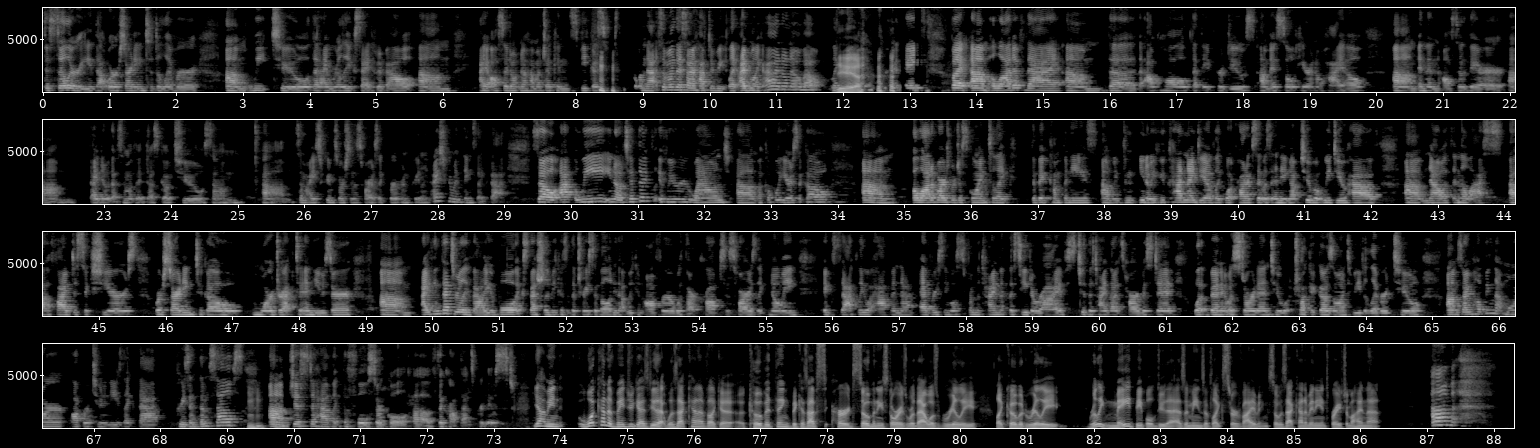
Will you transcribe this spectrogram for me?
distillery that we're starting to deliver um, wheat to that I'm really excited about. Um, I also don't know how much I can speak as on that. Some of this I have to be like I'm like "Ah, I don't know about like Yeah. things, but um, a lot of that um, the the alcohol that they produce um, is sold here in Ohio, um, and then also their um, I know that some of it does go to some um, some ice cream sources as far as like bourbon praline ice cream and things like that. So I, we, you know, typically if we rewound um, a couple years ago, um, a lot of ours were just going to like the big companies. Um, we didn't, you know, you had an idea of like what products it was ending up to, but we do have um, now within the last uh, five to six years, we're starting to go more direct to end user. Um, I think that's really valuable, especially because of the traceability that we can offer with our crops, as far as like knowing exactly what happened at every single from the time that the seed arrives to the time that it's harvested, what bin it was stored into, what truck it goes on to be delivered to. Um, so I'm hoping that more opportunities like that present themselves, Mhm. um, just to have like the full circle of the crop that's produced. Yeah, I mean, what kind of made you guys do that? Was that kind of like a, a COVID thing? Because I've heard so many stories where that was really like COVID really, really made people do that as a means of like surviving. So is that kind of any inspiration behind that? Um,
